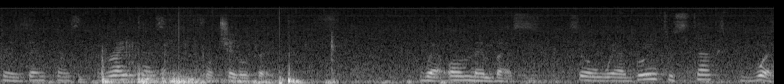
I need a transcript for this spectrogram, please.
presenters, writers children. We're all members. So we are going to start work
